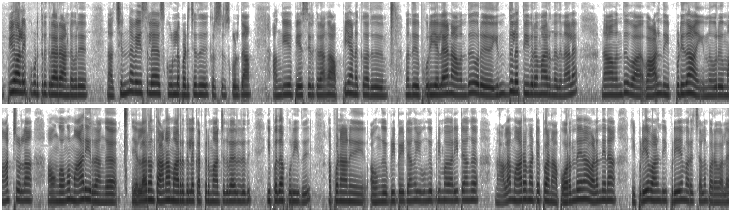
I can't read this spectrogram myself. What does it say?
எப்பயோ அழைப்பு கொடுத்துருக்குறாரு ஆண்டவர். நான் சின்ன வயசில் ஸ்கூலில் படித்தது கிறிஸ்டின் ஸ்கூல் தான். அங்கேயும் பேசியிருக்கிறாங்க. அப்பயும் எனக்கு அது வந்து புரியலை. நான் வந்து ஒரு இந்துல தீவிரமாக இருந்ததுனால நான் வந்து வா வாழ்ந்து இப்படி தான் இன்னொரு மாற்றம்லாம் அவங்கவுங்க மாறிடுறாங்க. எல்லாரும் தானாக மாறுறதில்ல கர்த்தர் மாற்றுகிறாருன்றது இப்போ தான் புரியுது. அப்போ நான் அவங்க இப்படி போயிட்டாங்க இவங்க இப்படி மாறிட்டாங்க. நான்லாம் மாற மாட்டேப்பா நான் பிறந்தேனா வளர்ந்தேனா இப்படியே வாழ்ந்து இப்படியே மறைச்சாலும் பரவாயில்ல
